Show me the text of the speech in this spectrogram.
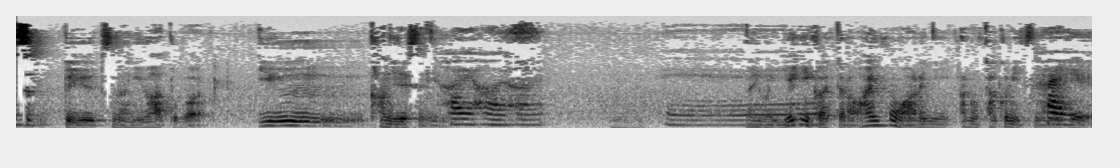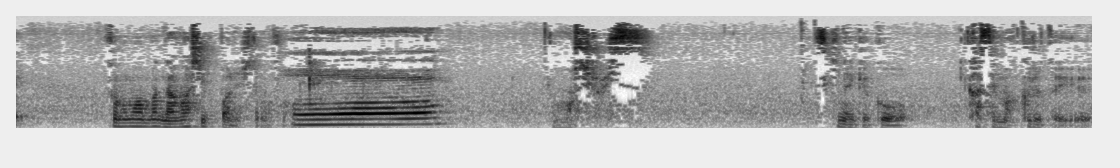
スッというつなぎはとかいう感じですね、今はい。はいはいへ今え家に帰ったら iPhone あれにあの卓につないで、はい。そのまま流しっぱにしてますへえ面白いです。好きな曲を聴かせまくるという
